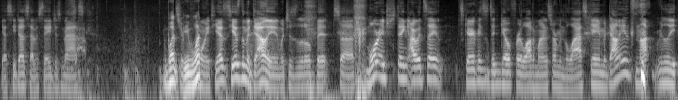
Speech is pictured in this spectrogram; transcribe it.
Yes, he does have a Sage's Mask. What's your what? point? He has he has the medallion, which is a little bit uh, more interesting, I would say. Scary Faces did go for a lot of minus armor in the last game. Medallion's not really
